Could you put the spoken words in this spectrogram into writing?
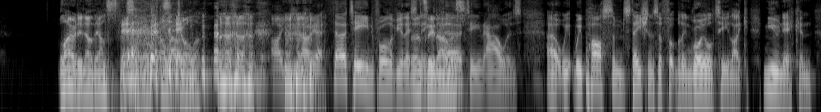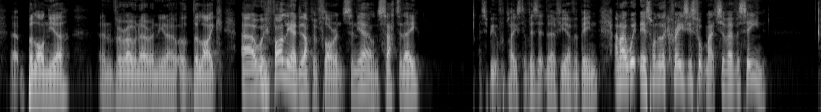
Well, I already know the answer to this, so I'll, I'll let Jola. oh, you know, yeah, thirteen for all of you listening. Thirteen hours. Thirteen hours. Uh, we we passed some stations of footballing royalty like Munich and uh, Bologna and Verona and you know the like. Uh, we finally ended up in Florence, and yeah, on Saturday it's a beautiful place to visit. There, if you've ever been, and I witnessed one of the craziest foot matches I've ever seen.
